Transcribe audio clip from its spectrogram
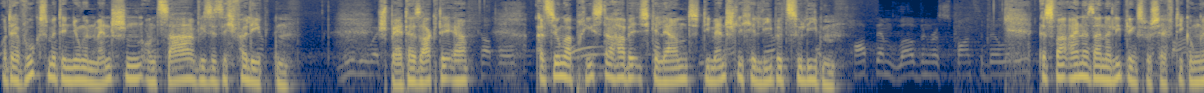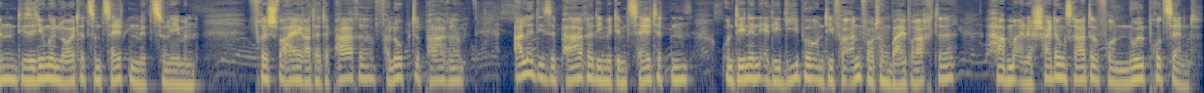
und er wuchs mit den jungen Menschen und sah, wie sie sich verliebten. Später sagte er, als junger Priester habe ich gelernt, die menschliche Liebe zu lieben. Es war eine seiner Lieblingsbeschäftigungen, diese jungen Leute zum Zelten mitzunehmen. Frisch verheiratete Paare, verlobte Paare, alle diese Paare, die mit ihm zelteten und denen er die Liebe und die Verantwortung beibrachte, haben eine Scheidungsrate von 0 Prozent.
